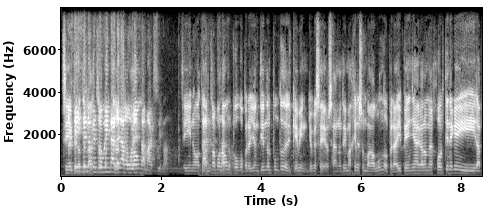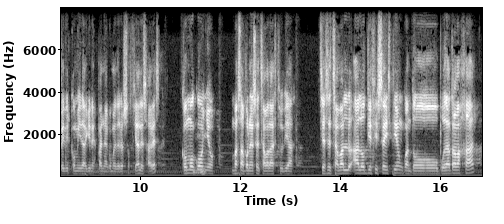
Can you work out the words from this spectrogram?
Sí, no estoy pero diciendo has que tú vengas de la pobreza máxima. Sí, no, te has extrapolado un poco, pero yo entiendo el punto del Kevin. Yo qué sé, o sea, no te imagines un vagabundo, pero hay peña que a lo mejor tiene que ir a pedir comida aquí en España a comedores sociales, ¿sabes? ¿Cómo coño vas a poner a ese chaval a estudiar? Si ese chaval a los 16, tío, en cuanto pueda trabajar,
